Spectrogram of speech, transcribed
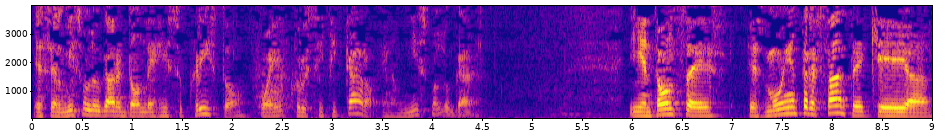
es el mismo lugar donde Jesucristo fue crucificado, en el mismo lugar. Y entonces es muy interesante que, uh,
